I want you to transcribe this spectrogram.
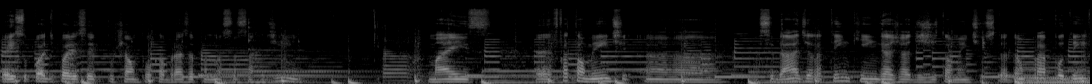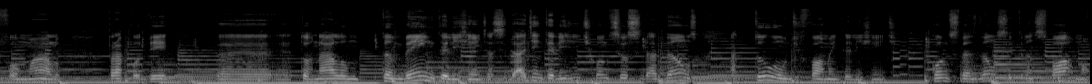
É, isso pode parecer puxar um pouco a brasa para nossa sardinha, mas é, fatalmente a, a, cidade ela tem que engajar digitalmente o cidadão para poder informá-lo, para poder é, torná-lo também inteligente. A cidade é inteligente quando seus cidadãos atuam de forma inteligente, quando os cidadãos se transformam,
